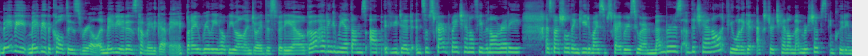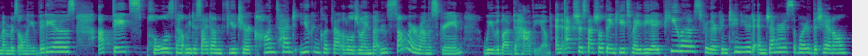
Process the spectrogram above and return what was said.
maybe, maybe the cult is real and maybe it is coming to get me. But I really hope you all enjoyed this video. Go ahead and give me a thumbs up if you did and subscribe to my channel if you haven't already. A special thank you to my subscribers who are members of the channel. If you want to get extra channel memberships, including members only videos, updates, polls to help me decide on future content, you can click that little join button somewhere around the screen. We would love to have have you. An extra special thank you to my VIP loves for their continued and generous support of the channel.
